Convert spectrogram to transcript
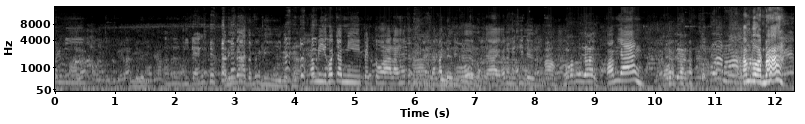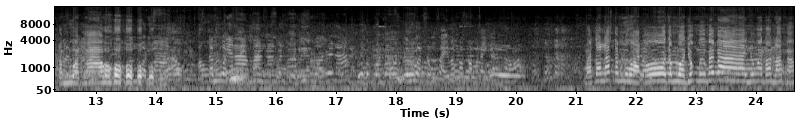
มันมีเงินเออ มีแบงค์ อันนี้น่าจะไม่มีนะครับ ถ้ามีเขาจะมีเป็นตัวอะไรให้ท่านใช่แล้วก็ดึงให้ดึงขึ้นใช่เขาจะมีที่ดึง อ้าวพร้อมหรือยังพร้อมยัง พร้อมยังตำรวจมาตำรวจมาโอ้โหตำรวจมามางานวันเกิดพี่บัวด้วยนะ ตำรวจสงสัยว่าเขาทำอะไรกัน มาต้อนรับตำรวจ โอ้ ตำรวจยกมือบายบายนึกว่าต้อนรับเขา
